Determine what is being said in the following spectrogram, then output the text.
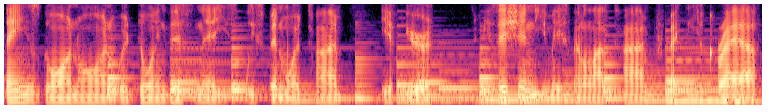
things going on. We're doing this and that. We spend more time. If you're a musician, you may spend a lot of time perfecting your craft.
